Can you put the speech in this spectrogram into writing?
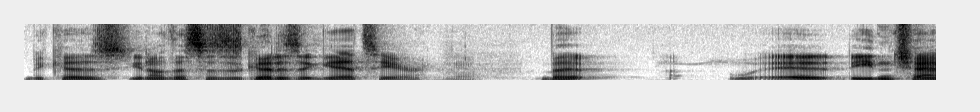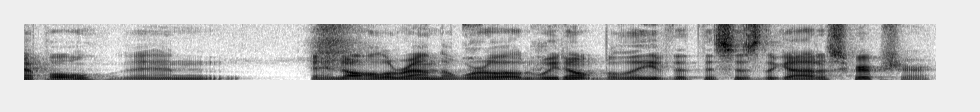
because you know this is as good as it gets here. Yeah. But uh, at Eden Chapel and and all around the world, we don't believe that this is the God of Scripture.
